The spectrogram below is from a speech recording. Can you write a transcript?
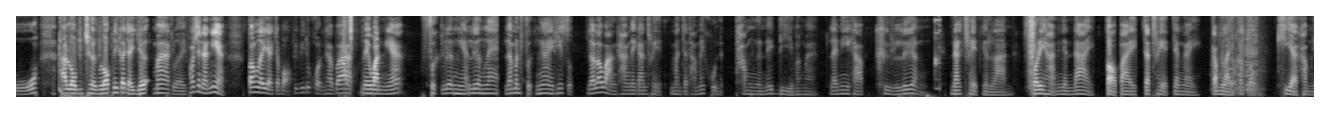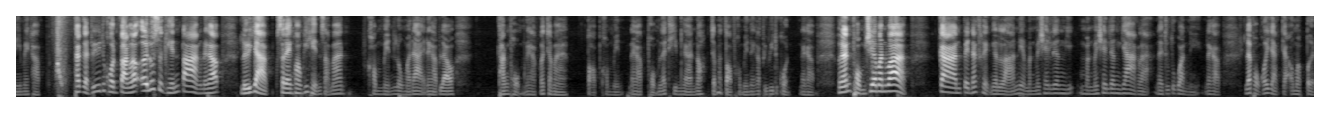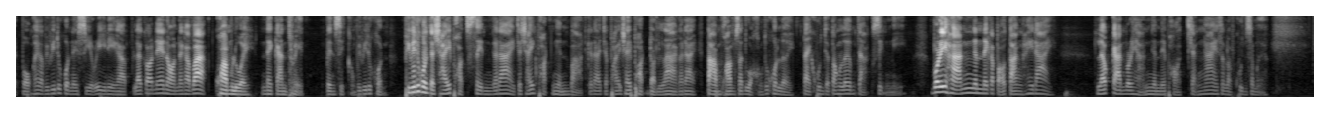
อารมณ์เชิงลบนี่ก็จะเยอะมากเลย เพราะฉะนั้นเนี่ยต้องเลยอยากจะบอกพี่ๆทุกคนครับว่าในวันเนี้ยฝึกเรื่องเนี้ยเรื่องแรกแล้วมันฝึกง่ายที่สุด แล้วระหว่างทางในการเทรดมันจะทำให้คุณทำเงินได้ดีมากๆ และนี่ครับคือเรื่องนักเทรดเงินล้าน บริหารเงินได้ต่อไปจะเทรดยังไงกำไรก็โตเคลียร์คำนี้ไหมครับ ถ้าเกิดพี่ๆทุกคนฟังแล้วเออรู้สึกเห็นต่างนะครับ หรืออยากแสดงความคิดเห็นสามารถคอมเมนต์ลงมาได้นะครับ แล้วทางผมนะครับก็จะมาตอบคอมเมนต์นะครับผมและทีมงานเนาะจะมาตอบคอมเมนต์นะครับพี่ๆทุกคนนะครับเพราะฉะนั้นผมเชื่อมั่นว่า การเป็นนักเทรดเงินล้านเนี่ยมันไม่ใช่เรื่องมันไม่ใช่เรื่องยากละในทุกๆวันนี้นะครับและผมก็อยากจะเอามาเปิดโปงให้กับพี่ๆทุกคนในซีรีส์นี้ครับแล้วก็แน่นอนนะครับว่าความรวยในการเทรดเป็นสิทธิ์ของพี่ๆทุกคนพี่ๆทุกคนจะใช้พอร์ตเซนก็ได้ จะใช้พอร์ตเงินบาทก็ได้ จะใช้พอร์ตดอลลาร์ก็ได้ ตามความสะดวกของทุกคนเลย แต่คุณจะต้องเริ่มจากสิ่งนี้ บริหารเงินในกระเป๋าตังค์ให้ได้ แล้วการบริหารเงินในพอร์ตจะง่ายสำหรับคุณเสมอ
